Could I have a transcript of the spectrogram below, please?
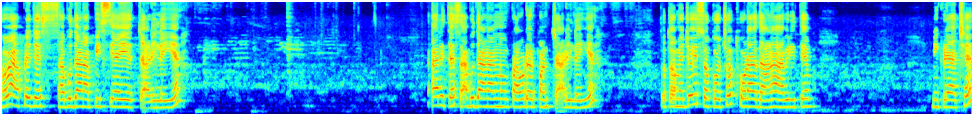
હવે આપણે જે સાબુદાણા પીસ્યા એ ચાળી લઈએ. આ રીતે સાબુદાણાનો પાવડર પણ ચાળી લઈએ. તો તમે જોઈ શકો છો, થોડા દાણા આવી રીતે નીકળ્યા છે.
